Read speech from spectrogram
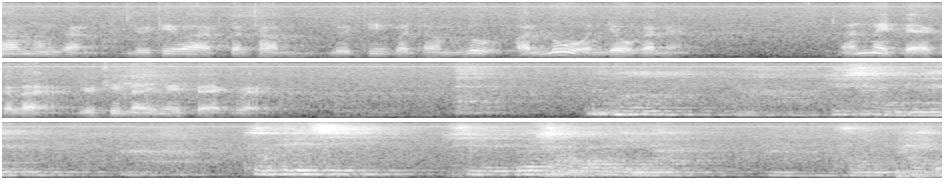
ทำเหมือนกัน อยู่ที่ว่าก็ทำ อยู่ที่ก็ทำรู้อันรู้อันเดียวกันเนี่ยมันไม่แปลกอะไรอยู่ที่ไหนไม่แปลกเลย那么啊，就像我们啊 坐飞机是多少公里啊？嗯，从泰国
